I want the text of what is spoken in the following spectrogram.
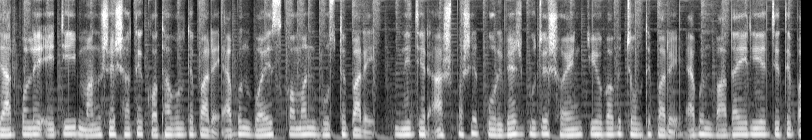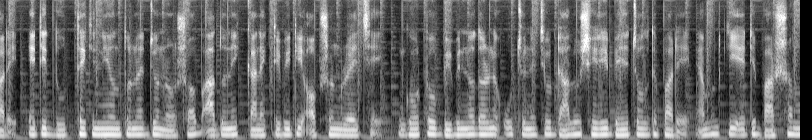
যার ফলে এটি মানুষের সাথে কথা বলতে পারে এবং ভয়েস কমান্ড বুঝতে পারে, নিজের আশপাশের পরিবেশ বুঝে স্বয়ংক্রিয়ভাবে চলতে পারে এবং বাধা এড়িয়ে যেতে পারে। এটি দূর থেকে নিয়ন্ত্রণের জন্য সব আধুনিক কানেক্টিভিটি অপশন রয়েছে। গোটো বিভিন্ন ধরনের উঁচু নিচু ডালু সিঁড়ি বেয়ে চলতে পারে, এমনকি এটি ভারসাম্য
